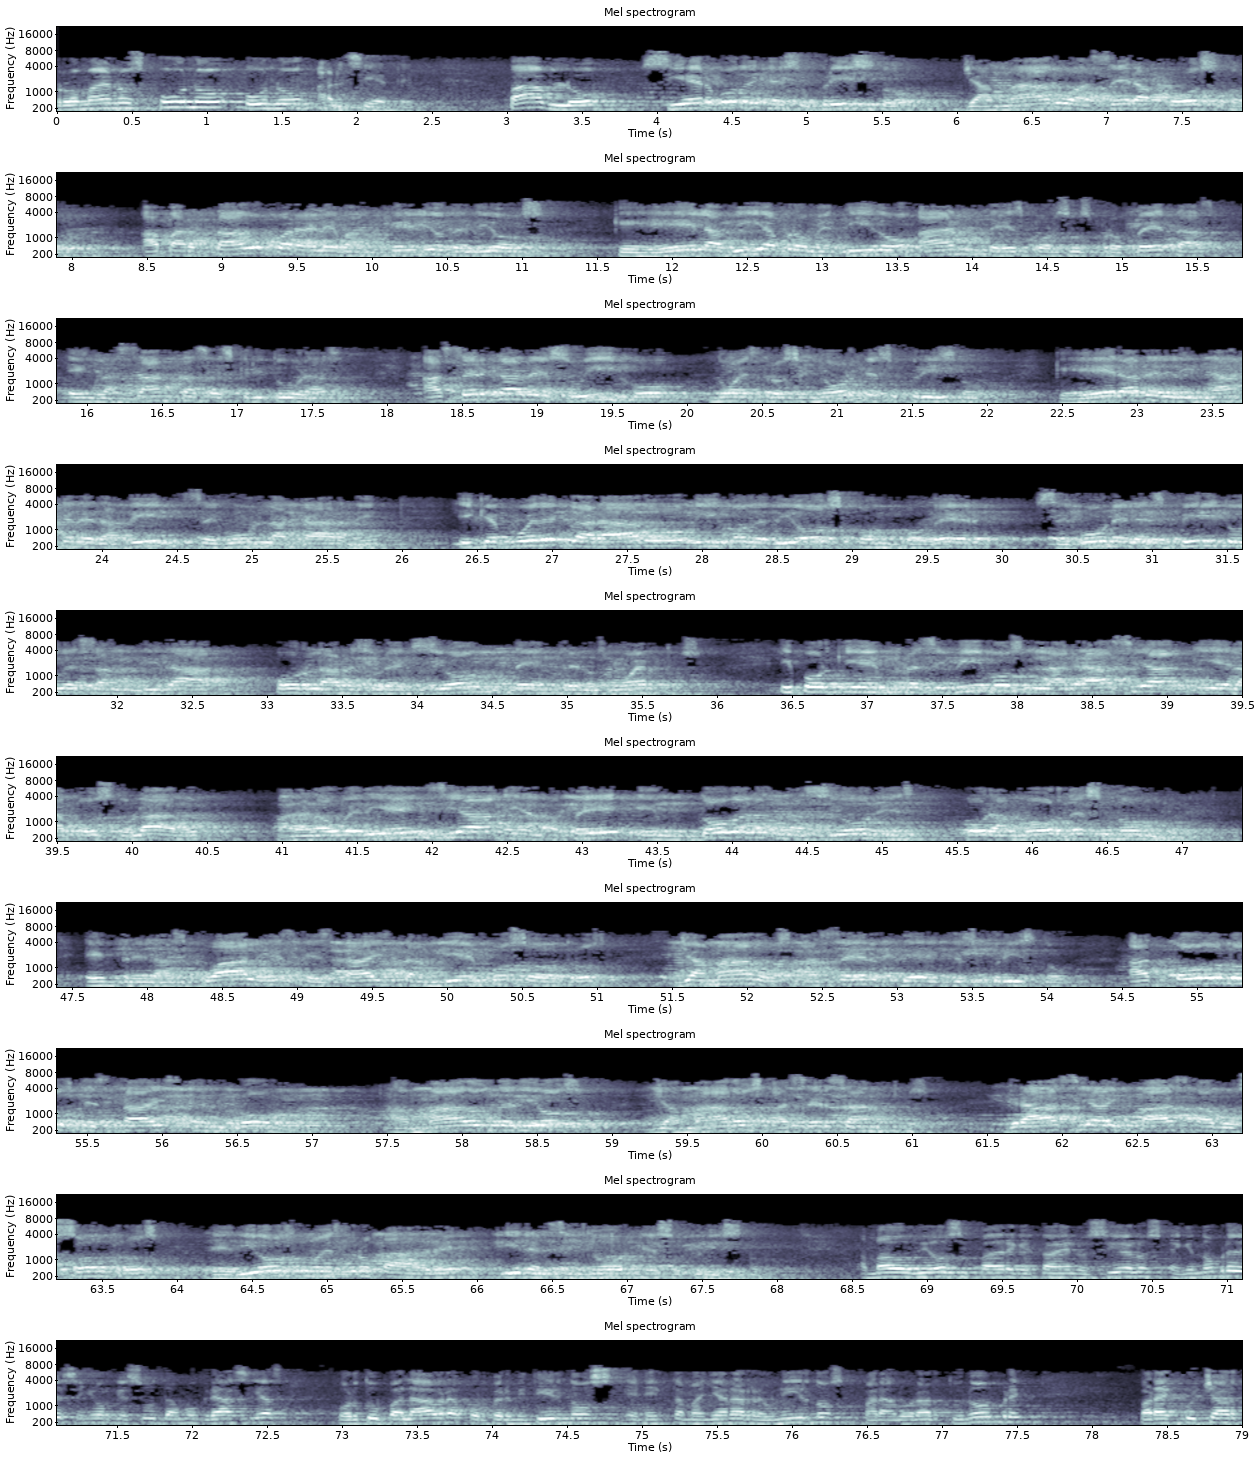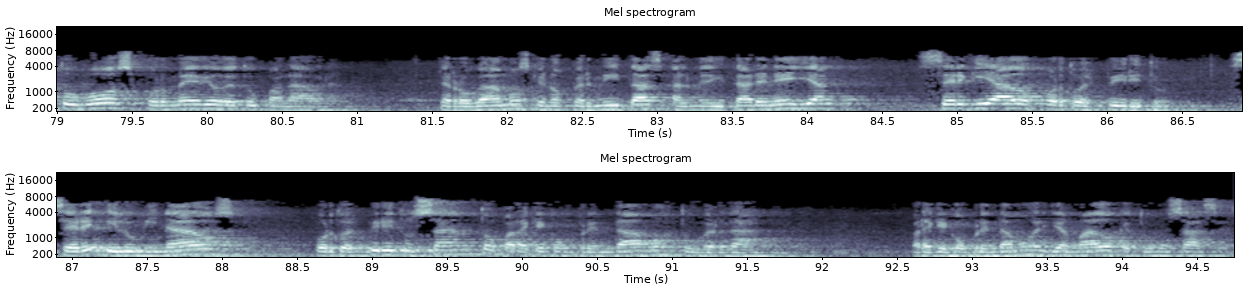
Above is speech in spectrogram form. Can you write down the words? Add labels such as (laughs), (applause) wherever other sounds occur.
Romanos 1, 1 al 7. Pablo, siervo de Jesucristo, llamado a ser apóstol, apartado para el Evangelio de Dios, que él había prometido antes por sus profetas en las santas escrituras, acerca de su Hijo, nuestro Señor Jesucristo, que era del linaje de David según la carne, y que fue declarado Hijo de Dios con poder, según el Espíritu de Santidad, por la resurrección de entre los muertos, y por quien recibimos la gracia y el apostolado para la obediencia y la fe en todas las naciones por amor de su nombre, entre las cuales estáis también vosotros, llamados a ser de Jesucristo a todos los que estáis en Roma, amados de Dios, llamados a ser santos. Gracia y paz a vosotros, de Dios nuestro Padre y del Señor Jesucristo. Amado Dios y Padre que estás en los cielos, en el nombre del Señor Jesús damos gracias por tu palabra, por permitirnos en esta mañana reunirnos para adorar tu nombre, para escuchar tu voz por medio de tu palabra. Te rogamos que nos permitas al meditar en ella ser guiados por tu Espíritu, ser iluminados por tu Espíritu Santo para que comprendamos tu verdad, para que comprendamos el llamado que tú nos haces,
